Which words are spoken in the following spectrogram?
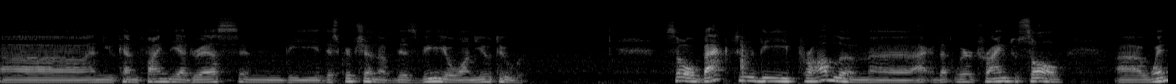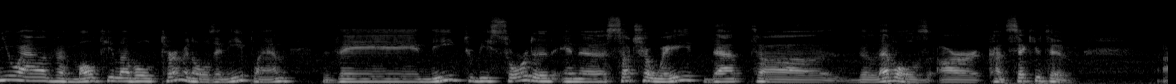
uh, and you can find the address in the description of this video on YouTube. So back to the problem uh, that we're trying to solve. when you have multi-level terminals in ePlan, they need to be sorted in a, such a way that uh, the levels are consecutive uh,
